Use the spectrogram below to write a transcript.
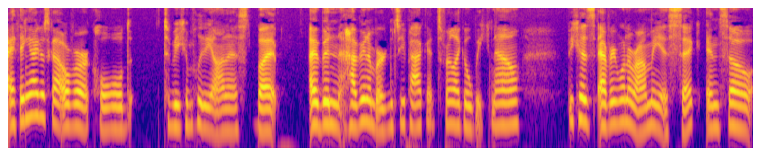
I think I just got over a cold, to be completely honest, but I've been having Emergen-C packets for like a week now because everyone around me is sick, and so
